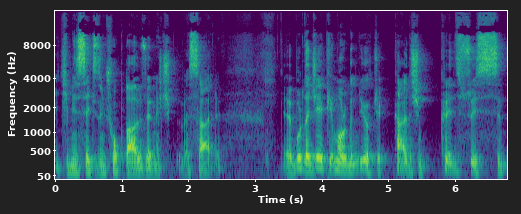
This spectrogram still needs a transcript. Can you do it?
e, 2008'in çok daha üzerine çıktı vesaire. E, burada JP Morgan diyor ki kardeşim Credit Suisse'in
